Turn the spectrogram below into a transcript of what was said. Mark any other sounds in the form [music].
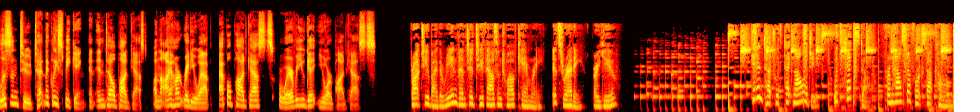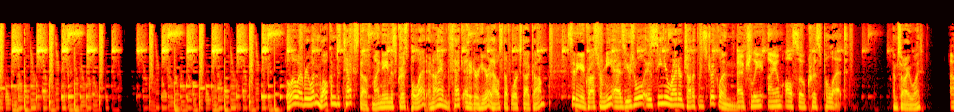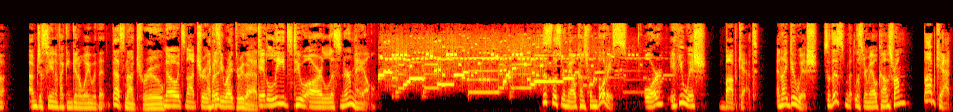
Listen to Technically Speaking, an Intel podcast on the iHeartRadio app, Apple Podcasts, or wherever you get your podcasts. Brought to you by the reinvented 2012 Camry. It's ready. Are you? Get in touch with technology with Tech Stuff from HowStuffWorks.com. Hello, everyone. Welcome to Tech Stuff. My name is Chris Pollette, and I am the tech editor here at HowStuffWorks.com. Sitting across from me, as usual, is senior writer Jonathan Strickland. Actually, I am also Chris Pollette. I'm sorry, what? Uh, I'm just seeing if I can get away with it. That's not true. No, it's not true. I but can it, see right through that. it leads to our listener mail. This listener mail comes from Boris, or, if you wish, Bobcat. And I do wish. So this listener mail comes from Bobcat,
